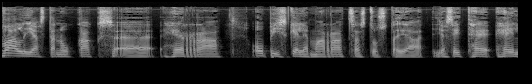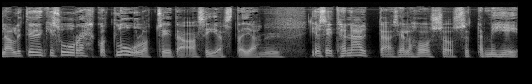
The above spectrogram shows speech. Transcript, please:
valjastanut kaksi herraa opiskelemaan ratsastusta ja, ja sitten he, heillä oli tietenkin suurehkot luulot siitä asiasta. Ja, Niin. ja sitten he näyttää siellä hoshowssa, että mihin,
